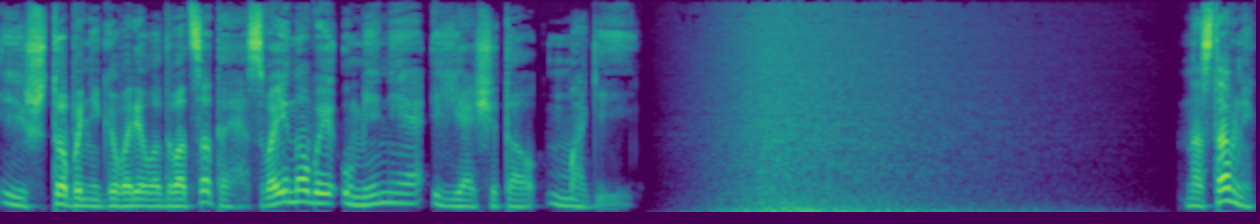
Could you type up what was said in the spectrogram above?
И что бы ни говорила двадцатая, свои новые умения я считал магией. Наставник,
